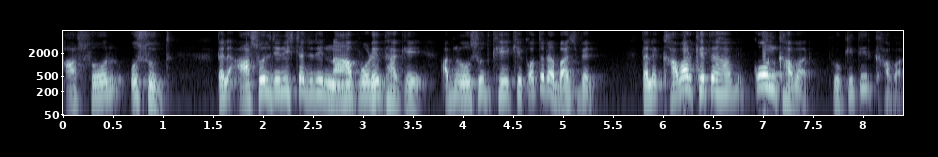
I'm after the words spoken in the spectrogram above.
আসল ওষুধ। তাহলে আসল জিনিসটা যদি না পড়ে থাকে, আপনি ওষুধ খেয়ে খেয়ে কতটা বাঁচবেন? তাহলে খাবার খেতে হবে। কোন খাবার? প্রকৃতির খাবার।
